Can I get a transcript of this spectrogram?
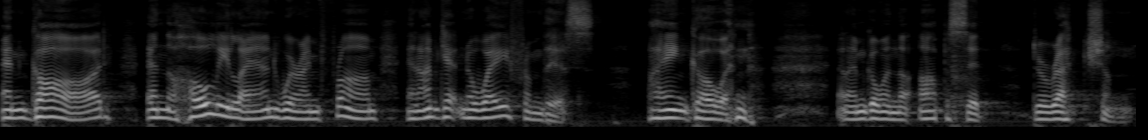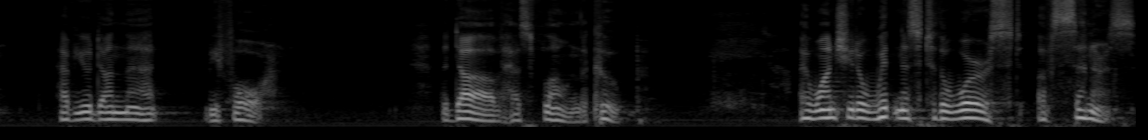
and God and the Holy Land where I'm from, and I'm getting away from this. I ain't going, and I'm going the opposite direction. Have you done that before? The dove has flown the coop. I want you to witness to the worst of sinners.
